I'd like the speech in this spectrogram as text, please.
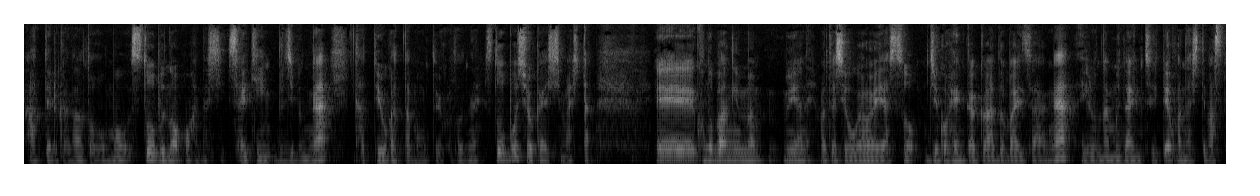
合ってるかなと思うストーブのお話。最近自分が買ってよかったものということでね、ストーブを紹介しました。えー、この番組はね私小川康夫自己変革アドバイザーがいろんな無駄についてお話してます。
